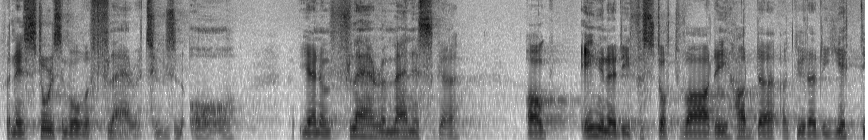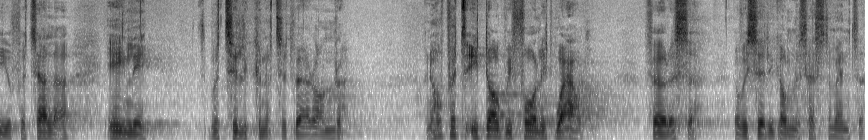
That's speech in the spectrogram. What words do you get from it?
For det er en historie som går over flere tusen år, gjennom flere mennesker. Og ingen av de forstått hva de hadde, og Gud hadde gitt dem å fortelle, egentlig var tilknyttet hverandre. Men jeg håper i dag vi får litt wow-følelse når vi ser Det gamle testamentet.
